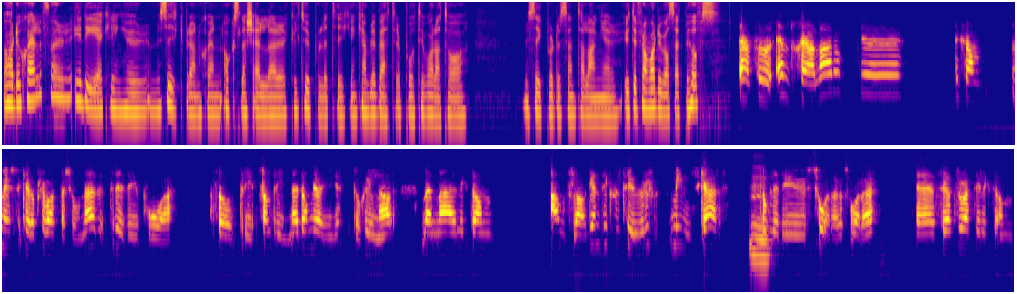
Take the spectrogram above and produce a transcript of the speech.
Vad har du själv för idéer kring hur musikbranschen och slash eller kulturpolitiken kan bli bättre på att tillvarata musikproducenttalanger utifrån vad du har sett behövs? Alltså eldsjälar och eh, liksom musiker och privatpersoner driver ju på, alltså, som brinner, de gör ju jättestor skillnad. Men när liksom anslagen till kultur minskar, mm. då blir det ju svårare och svårare. Eh, så jag tror att det är liksom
